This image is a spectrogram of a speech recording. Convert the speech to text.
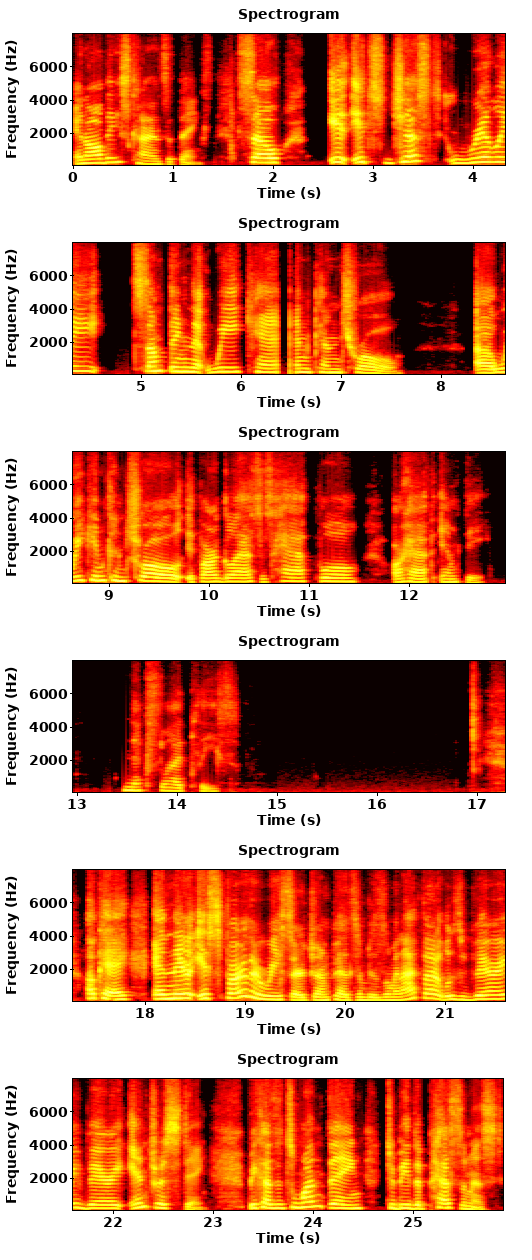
and all these kinds of things. So it, it's just really something that we can control. Uh, we can control if our glass is half full or half empty. Next slide please Okay, and there is further research on pessimism, and I thought it was very, very interesting because it's one thing to be the pessimist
